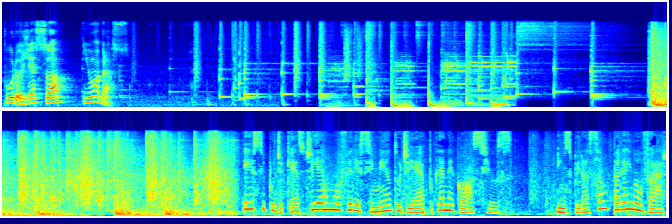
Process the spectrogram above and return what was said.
Por hoje é só e um abraço. Esse podcast é um oferecimento de Época Negócios. Inspiração para inovar.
